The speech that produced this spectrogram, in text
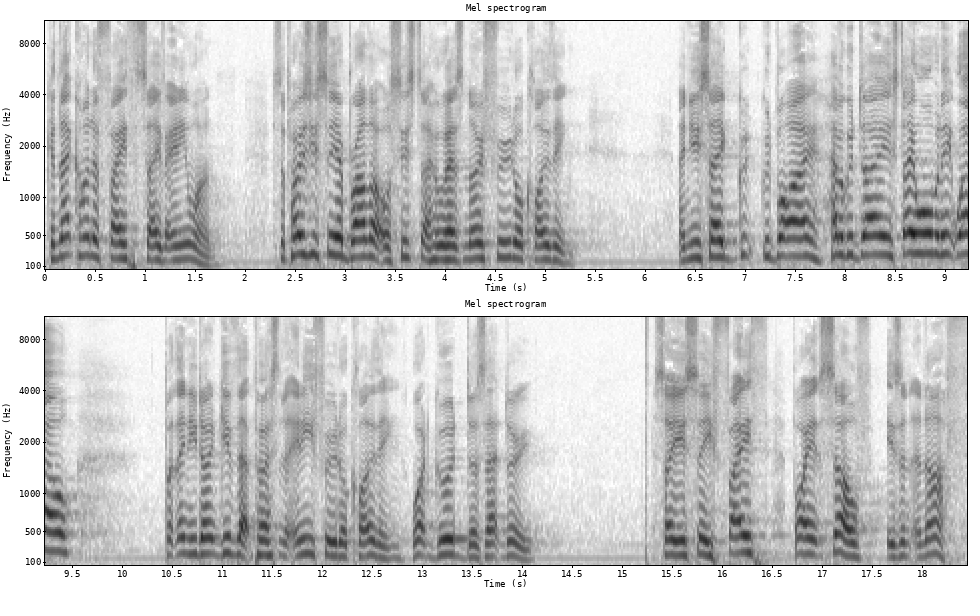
Can that kind of faith save anyone? Suppose you see a brother or sister who has no food or clothing, and you say, Goodbye, have a good day, stay warm and eat well, but then you don't give that person any food or clothing. What good does that do? So you see, faith by itself isn't enough.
